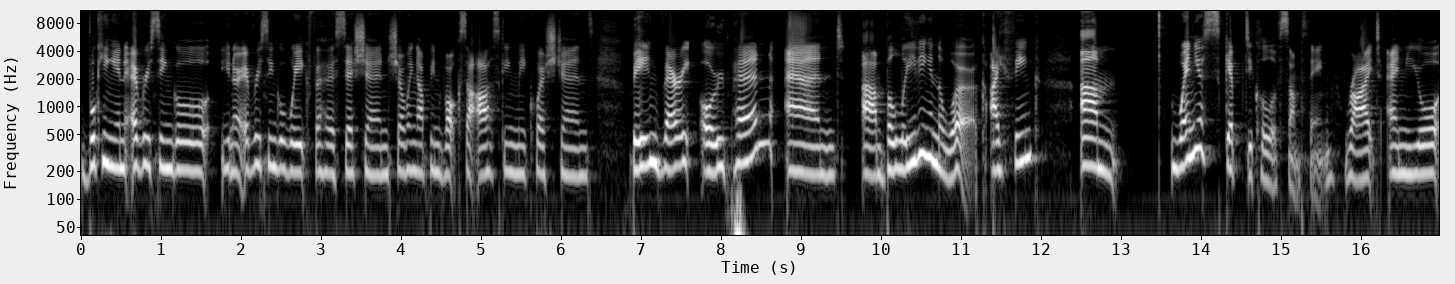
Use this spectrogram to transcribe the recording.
booking in every single, you know, every single week for her session, showing up in Voxer, asking me questions, being very open and um, believing in the work. I think. Um, when you're skeptical of something, right, and you're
